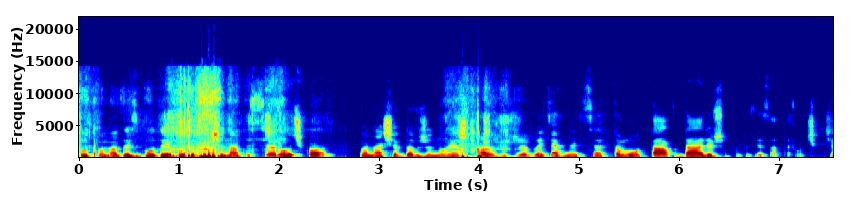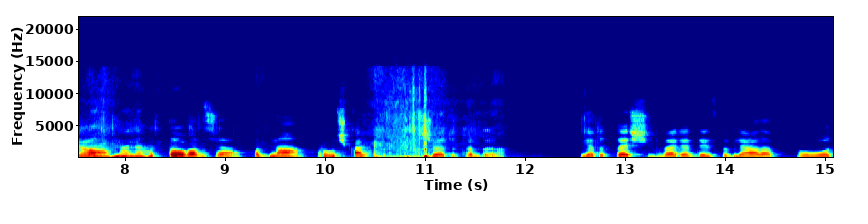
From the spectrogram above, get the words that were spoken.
тут вона десь буде і буде починатися ручка. Вона ще в довжину, я ж кажу, вже витягнеться, тому так, далі вже буду в'язати ручки. Що, в мене готова вже одна ручка. Що я тут робила? Я тут перші два ряди збавляла по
